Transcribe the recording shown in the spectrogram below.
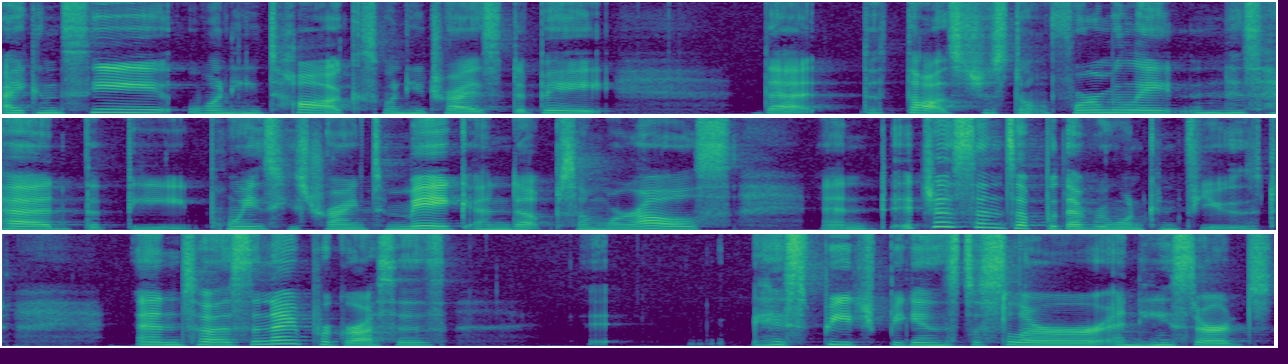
I, can see when he talks, when he tries to debate, that the thoughts just don't formulate in his head, that the points he's trying to make end up somewhere else, and it just ends up with everyone confused. And so as the night progresses, his speech begins to slur and he starts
